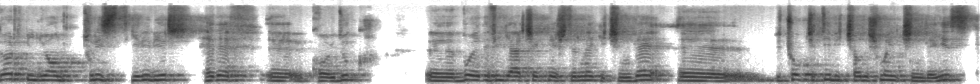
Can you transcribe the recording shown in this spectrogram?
4 milyon turist gibi bir hedef e, koyduk. E, bu hedefi gerçekleştirmek için de e, çok ciddi bir çalışma içindeyiz.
